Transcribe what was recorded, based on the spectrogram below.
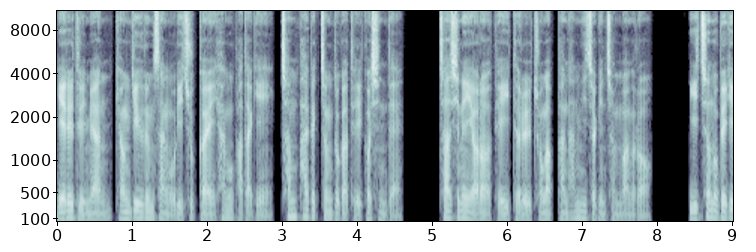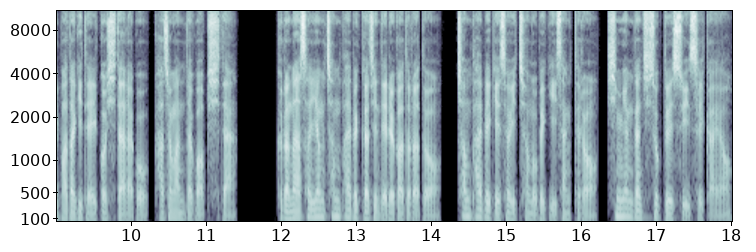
예를 들면 경기 흐름상 우리 주가의 향후 바닥이 1800 정도가 될 것인데 자신의 여러 데이터를 종합한 합리적인 전망으로 2500이 바닥이 될 것이다 라고 가정한다고 합시다. 그러나 설령 1800까지 내려가더라도 1800에서 2500 이 상태로 10년간 지속될 수 있을까요?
